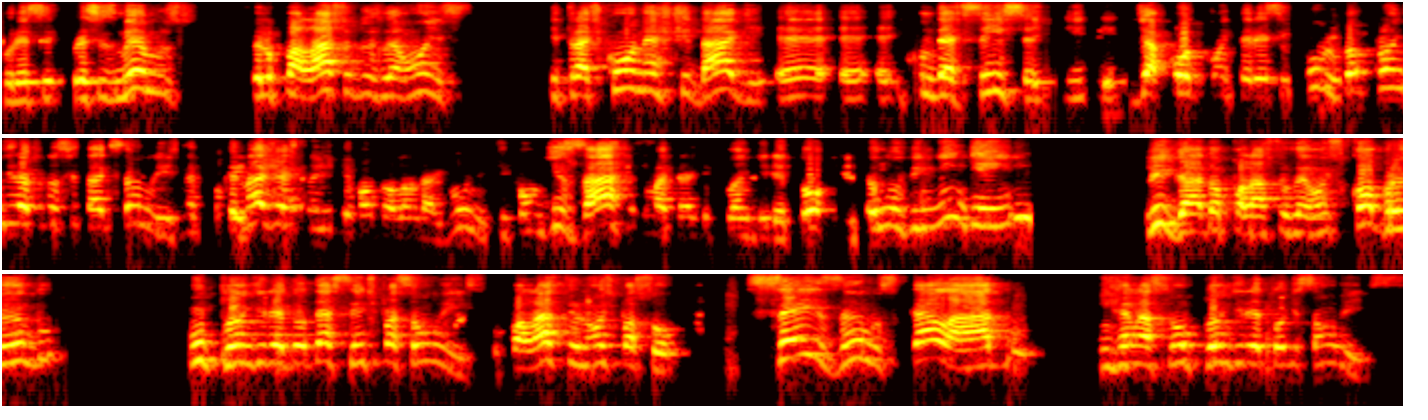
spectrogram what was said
por, esse, por esses mesmos, pelo Palácio dos Leões, que trate com honestidade, é, é, é, com decência e, e, de acordo com o interesse público, é o plano diretor da cidade de São Luís. Né? Porque na gestão de Divaldo Holanda Júnior, que foi um desastre de matéria de plano diretor, eu não vi ninguém ligado ao Palácio dos Leões cobrando um plano diretor decente para São Luís. O Palácio dos Leões passou seis anos calado em relação ao plano diretor de São Luís.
